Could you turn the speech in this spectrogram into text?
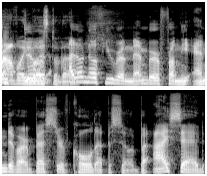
probably Dylan, most of them. I don't know if you remember from the end of our Best Served Cold episode, but I said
